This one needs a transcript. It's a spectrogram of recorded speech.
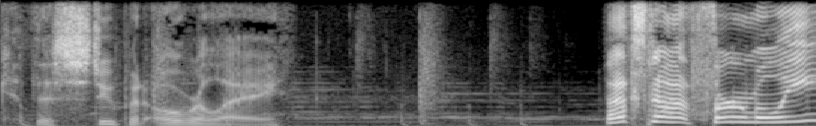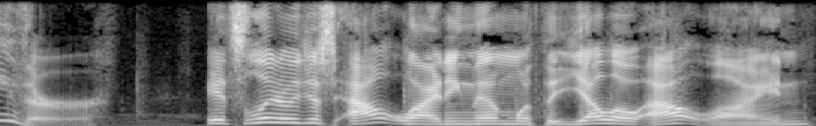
Get this stupid overlay. That's not thermal either. It's literally just outlining them with a yellow outline.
